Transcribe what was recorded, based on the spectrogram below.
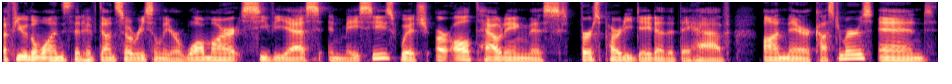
A few of the ones that have done so recently are Walmart, CVS, and Macy's, which are all touting this first party data that they have on their customers and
